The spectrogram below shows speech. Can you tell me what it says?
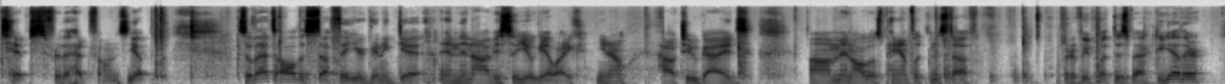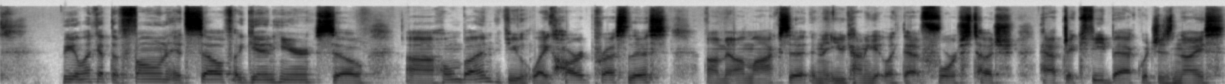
tips for the headphones. Yep. So that's all the stuff that you're gonna get, and then obviously you'll get like, you know, how-to guides um, and all those pamphlets and stuff. But if we put this back together, we can look at the phone itself again here. So uh, home button, if you like hard press this, um, it unlocks it and then you kind of get like that force touch haptic feedback, which is nice.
